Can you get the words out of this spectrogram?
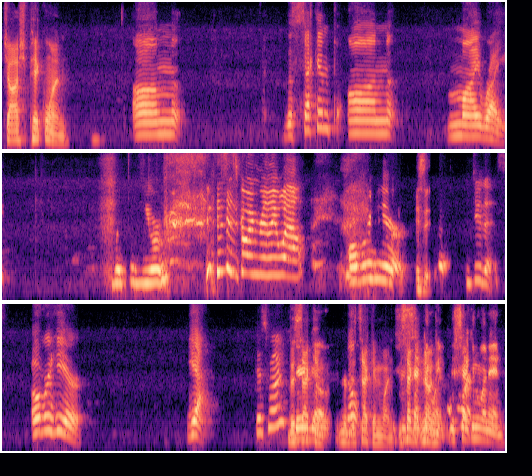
Josh, pick one. Um, the second on my right. Which is your? this is going really well. Over here. Is it Do this. Over here. Yeah. This one. the There second? no, No. The second one. The, The second. second No. one. The, The second one in.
